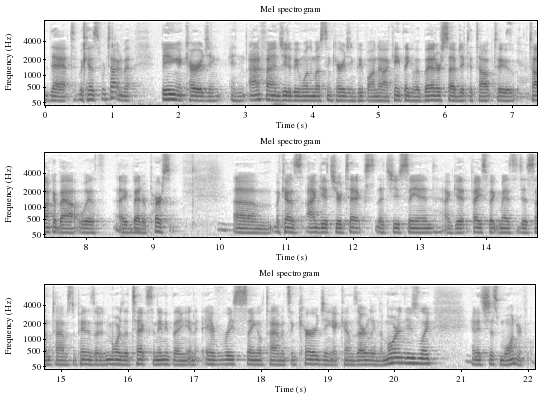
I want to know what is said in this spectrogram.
that because we're talking about being encouraging, and I find you to be one of the most encouraging people I know. I can't think of a better subject to talk to talk about with a better person. Um, because I get your texts that you send, I get Facebook messages sometimes, depends on more the text than anything, and every single time it's encouraging. It comes early in the morning usually, and it's just wonderful.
